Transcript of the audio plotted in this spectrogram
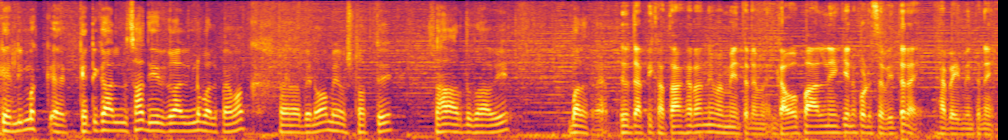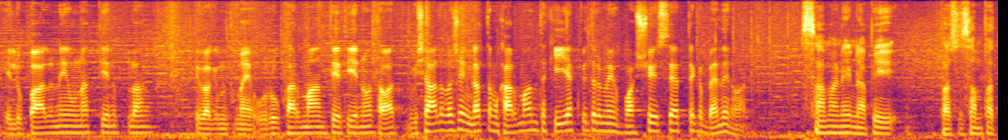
කෙල්ලිම කෙටිකාලන සහ දීර්ගාලන්න බලපෑමක් වෙනවා මේ උෂ්නත්තේ සහර්ධතාවේ බලකෑ අපි කතා කරන්නේ මෙතනම ගවපාලනය කියන කොටස විතරයි. හැබැයි මෙතන එල්ලු පාලනය වනත් තියෙන පුළන් ඒවගේමතමයි උරු කර්මාන්තය තියනවා. තවත් විශාල වශයෙන් ගත්තම කර්මාන්ත කියක් විතර මේ වශ්‍යේෂය ඇත්තක බැඳෙනවා. සාමානයෙන් අපි පසු සම්පත්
